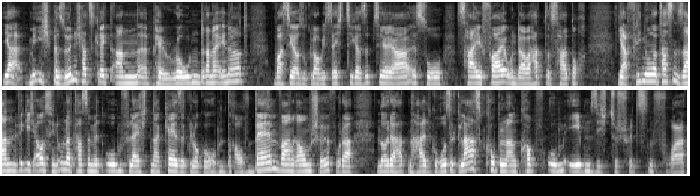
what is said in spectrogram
Ja, ich persönlich hat es direkt an äh, Perry Roden dran erinnert, was ja so, glaube ich, 60er, 70er Jahre ist, so Sci-Fi. Und da hat das halt noch, ja, fliegende Untertassen sahen wirklich aus wie eine Untertasse mit oben vielleicht einer Käseglocke oben drauf. Bam, war ein Raumschiff. Oder Leute hatten halt große Glaskuppeln am Kopf, um eben sich zu schützen vor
